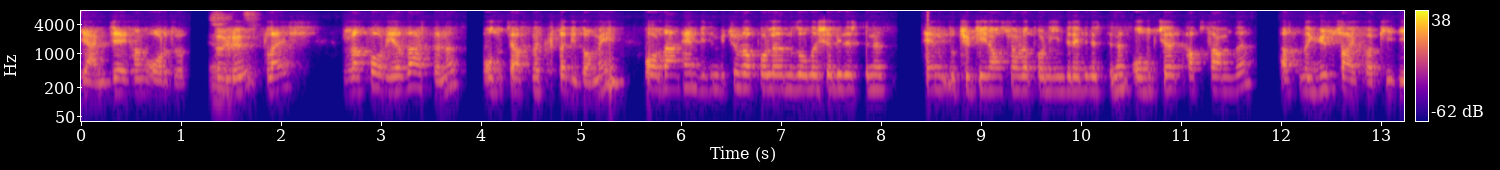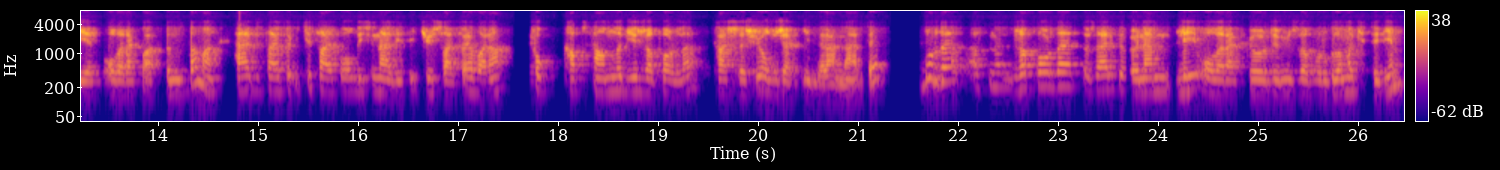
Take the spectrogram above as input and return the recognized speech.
yani Ceyhan Ordu evet. bölü slash rapor yazarsanız oldukça aslında kısa bir domain. Oradan hem bizim bütün raporlarımıza ulaşabilirsiniz hem bu Türkiye İnovasyon raporunu indirebilirsiniz. Oldukça kapsamlı aslında 100 sayfa PDF olarak baktığımızda ama her bir sayfa 2 sayfa olduğu için neredeyse 200 sayfaya varan çok kapsamlı bir raporla karşılaşıyor olacak indirenlerde. Burada aslında raporda özellikle önemli olarak gördüğümüz ve vurgulamak istediğim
